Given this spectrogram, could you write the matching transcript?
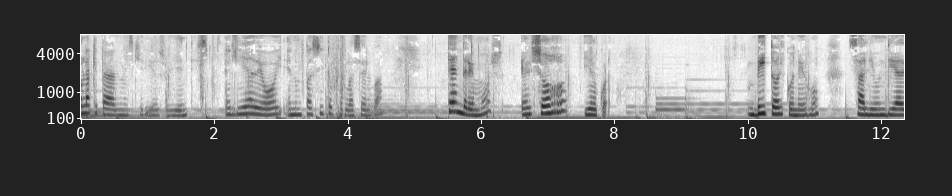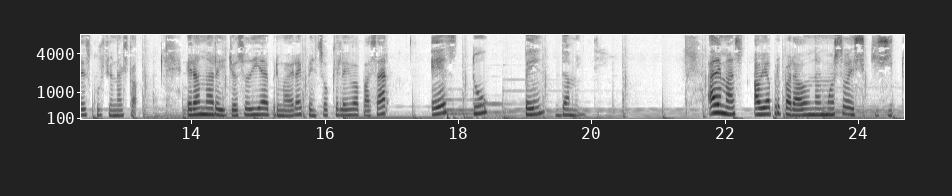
Hola, ¿qué tal mis queridos oyentes? El día de hoy, en un pasito por la selva, tendremos el zorro y el cuervo. Vito el conejo salió un día de excursión al campo. Era un maravilloso día de primavera y pensó que le iba a pasar estupendamente. Además, había preparado un almuerzo exquisito.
